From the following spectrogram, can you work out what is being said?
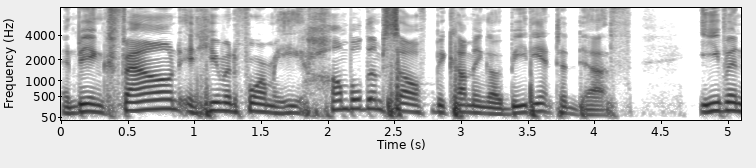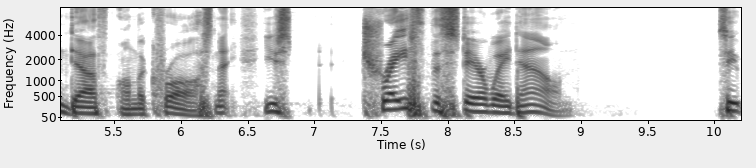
and being found in human form, he humbled himself, becoming obedient to death, even death on the cross. Now, you trace the stairway down. See,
